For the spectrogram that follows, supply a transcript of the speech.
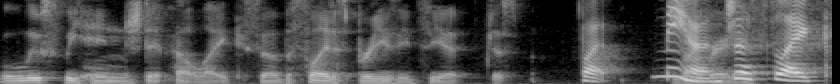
loosely hinged, it felt like. So the slightest breeze, you'd see it just. but man Vibrating. just like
